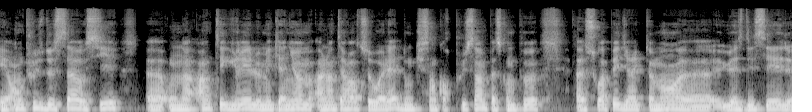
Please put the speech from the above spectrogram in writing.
Et en plus de ça aussi, on a intégré le Mechanium à l'intérieur de ce wallet. Donc c'est encore plus simple parce qu'on peut swapper directement USDC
